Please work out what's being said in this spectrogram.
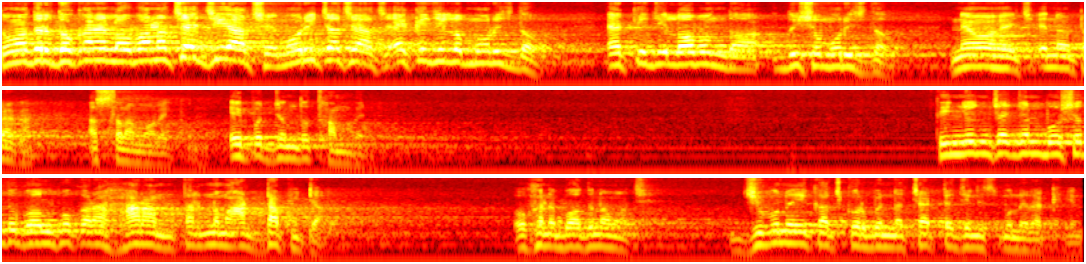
তোমাদের দোকানে লবণ আছে? জি আছে, মরিচ আছে আছে। এক কেজি মরিচ দাও। এক কেজি লবণ দাও, দুইশো মরিচ দাও। নেওয়া হয়েছে, এ নাও টাকা। আসসালামু আলাইকুম। এই পর্যন্ত থামবেন। তিনজন চারজন বসে তো গল্প করা হারাম, তার নাম আড্ডা পিটা। ওখানে বদনাম আছে। জীবনে এই কাজ করবেন না, চারটা জিনিস মনে রাখেন।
